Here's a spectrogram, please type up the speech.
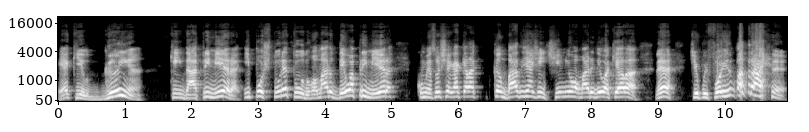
é aquilo, ganha quem dá a primeira e postura é tudo. Romário deu a primeira, começou a chegar aquela cambada de argentino e o Romário deu aquela, né? Tipo, e foi indo para trás, né?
